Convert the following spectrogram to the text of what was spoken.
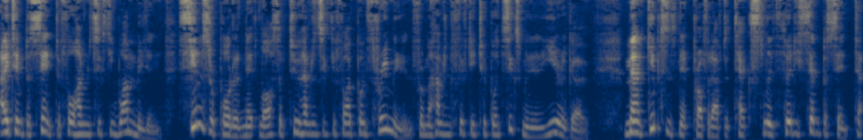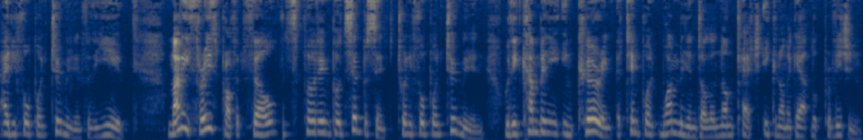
18% to 461 million. Sims reported a net loss of 265.3 million from 152.6 million a year ago. Mount Gibson's net profit after tax slid 37% to 84.2 million for the year. Money 3's profit fell 14.7% to 24.2 million, with the company incurring a $10.1 million non-cash economic outlook provision.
